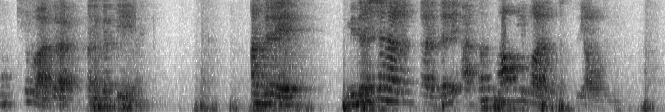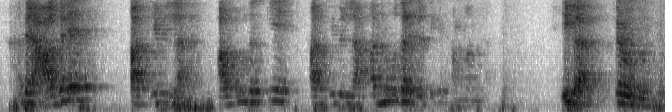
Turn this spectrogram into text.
ಮುಖ್ಯವಾದ ಸಂಗತಿ. ಅಂದ್ರೆ ನಿದರ್ಶನ ಅಲಂಕಾರದಲ್ಲಿ ಅಸಂಭಾವ್ಯವಾದ ವಸ್ತು ಯಾವುದು? ಅಂದ್ರೆ ಆಗಲೇ ಸಾಧ್ಯವಿಲ್ಲ. ಆಗುವುದಕ್ಕೆ ಸಾಧ್ಯವಿಲ್ಲ ಅನ್ನುವುದರ ಜೊತೆಗೆ ಸಂಬಂಧ. ಈಗ ಹೇಳುವುದುಂಟು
